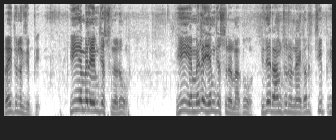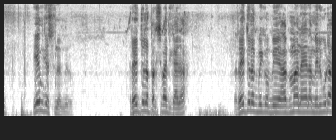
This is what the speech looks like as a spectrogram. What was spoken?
రైతులకు చెప్పి. ఈ ఎమ్మెల్యే ఏం చేస్తున్నారు? ఈ ఎమ్మెల్యే ఏం చేస్తున్నారు మాకు? ఇదే రామచంద్ర నాయక్ గారు చీఫ్ ఇప్ ఏం చేస్తున్నారు మీరు? రైతుల పక్షపాతి కాదా? రైతులకు మీకు మీ అమ్మా నాయన మీరు కూడా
